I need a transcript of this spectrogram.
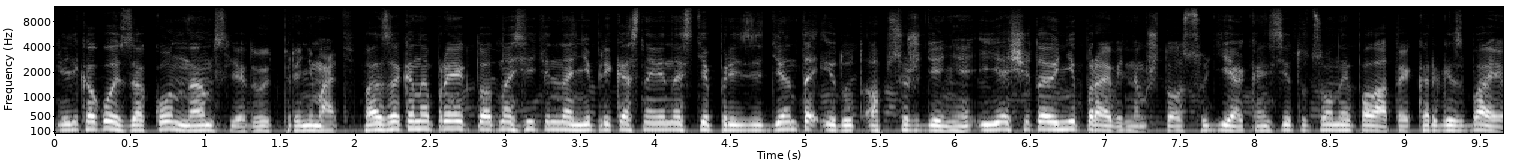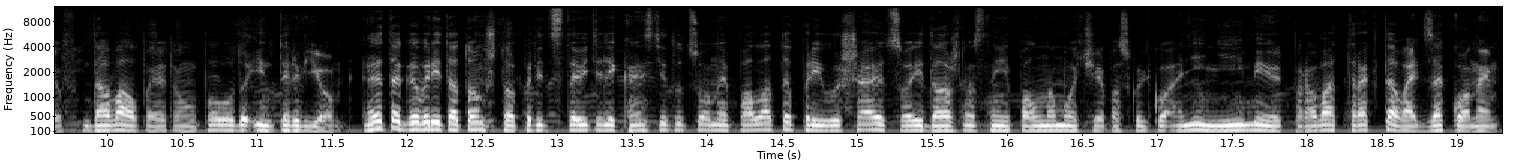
или какой закон нам следует принимать. По законопроекту относительно неприкосновенности президента идут обсуждения, и я считаю неправильным, что судья Конституционной палаты Кыргызбаев давал по этому поводу интервью. Это говорит о том, что представители Конституционной палаты превышают свои должностные полномочия, поскольку они не имеют права трактовать законы.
